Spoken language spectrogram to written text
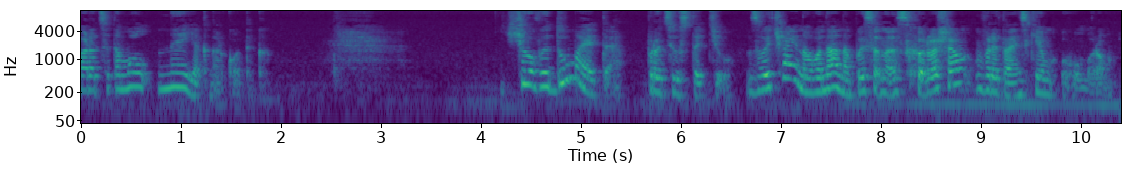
парацетамол не як наркотик. Що ви думаєте про цю статтю? Звичайно, вона написана з хорошим британським гумором.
